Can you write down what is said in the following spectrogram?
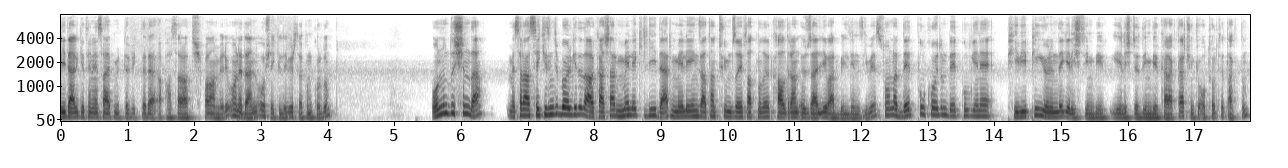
Liderlik yeteneğine sahip müttefiklere hasar atışı falan veriyor. O nedenle o şekilde bir takım kurdum. Onun dışında mesela 8. bölgede de arkadaşlar Melek lider. Meleğin zaten tüm zayıflatmaları kaldıran özelliği var bildiğiniz gibi. Sonra Deadpool koydum. Deadpool gene PvP yönünde geliştirdiğim bir geliştirdiğim bir karakter. Çünkü otorite taktım.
